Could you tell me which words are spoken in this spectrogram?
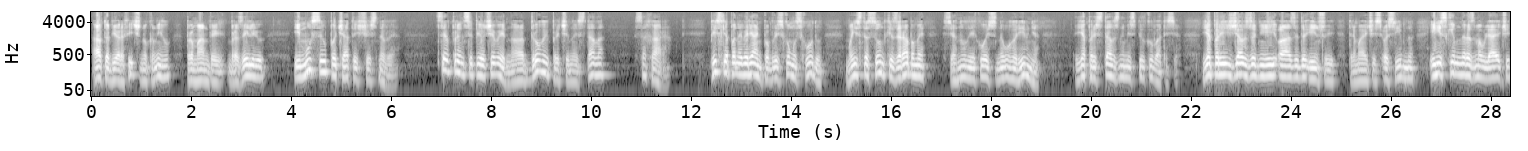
автобіографічну книгу про манди Бразилію і мусив почати щось нове. Це, в принципі, очевидно, а другою причиною стала Сахара. Після поневірянь по Близькому Сходу мої стосунки з арабами сягнули якогось нового рівня, я перестав з ними спілкуватися. Я переїжджав з однієї оази до іншої, тримаючись осібно і ні з ким не розмовляючи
